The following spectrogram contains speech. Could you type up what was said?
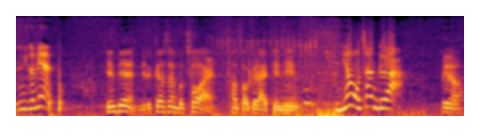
你的面，边边，你的歌声不错哎，唱首歌来听听。你要我唱歌啊？对啊，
